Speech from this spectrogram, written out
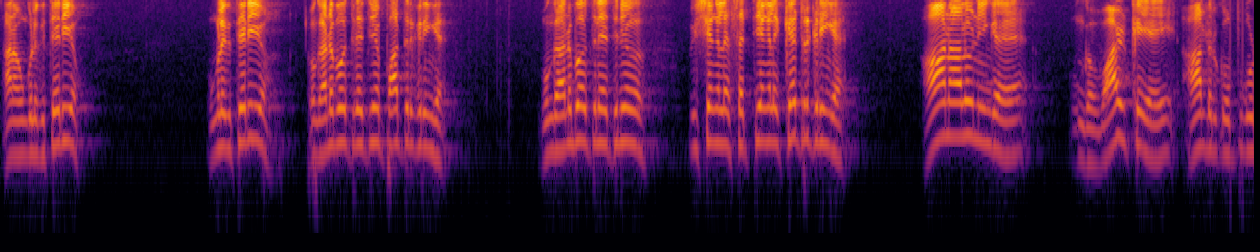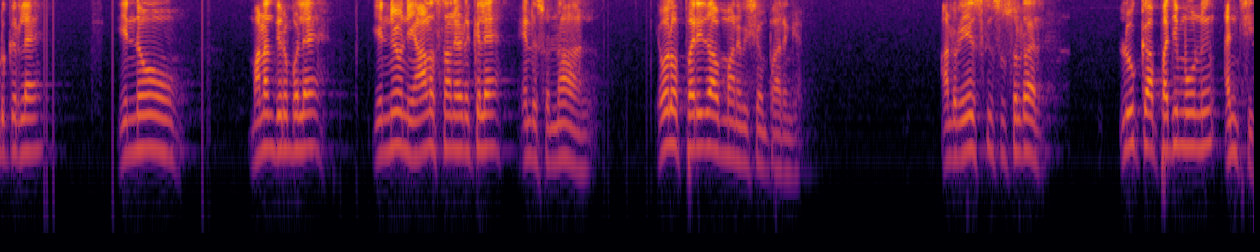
ஆனால் உங்களுக்கு தெரியும். உங்களுக்கு தெரியும். உங்கள் அனுபவத்தில் எத்தனையோ பார்த்துருக்குறீங்க. உங்கள் அனுபவத்தில் எத்தனையோ விஷயங்களை சத்தியங்களை கேட்டிருக்கிறீங்க. ஆனாலும் நீங்கள் உங்கள் வாழ்க்கையை ஆண்டருக்கு ஒப்பு கொடுக்கறல. இன்னும் மனம் திரும்பலை இன்னும் ஞானஸ்தானம் எடுக்கலை என்று சொன்னால் எவ்வளோ பரிதாபமான விஷயம் பாருங்கள் ஆண்டவர் இயேசு கிறிஸ்து சொல்கிறார் லூக்கா பதிமூணு அஞ்சு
